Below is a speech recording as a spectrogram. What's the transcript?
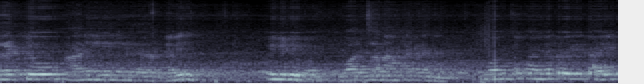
Interactive आणि नवीन L E D वॉलचं नाव आपल्याकडे नाही. वॉलचं माझ्याकडे एक आहे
